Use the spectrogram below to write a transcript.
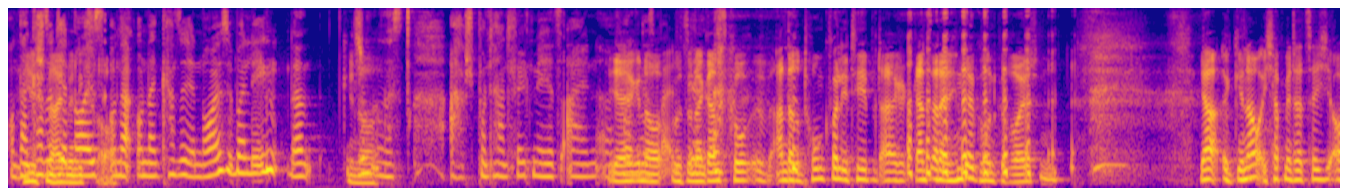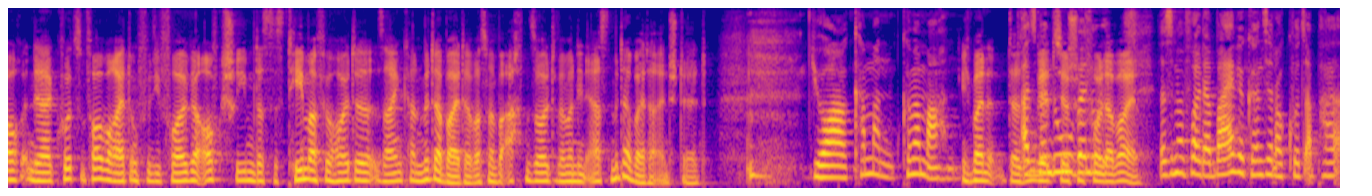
Und dann Hier kannst du dir neues und dann, und dann kannst du dir neues überlegen. Dann Genau. ach, spontan fällt mir jetzt ein. äh, Ja, genau, mit so einer ganz äh, anderen Tonqualität, mit ganz anderen Hintergrundgeräuschen. Ja, genau. Ich habe mir tatsächlich auch in der kurzen Vorbereitung für die Folge aufgeschrieben, dass das Thema für heute sein kann Mitarbeiter, was man beachten sollte, wenn man den ersten Mitarbeiter einstellt. Ja, kann man, können wir machen. Ich meine, da sind Also wir jetzt du, ja schon voll du, dabei. Da sind wir voll dabei. Wir können es ja noch kurz abha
